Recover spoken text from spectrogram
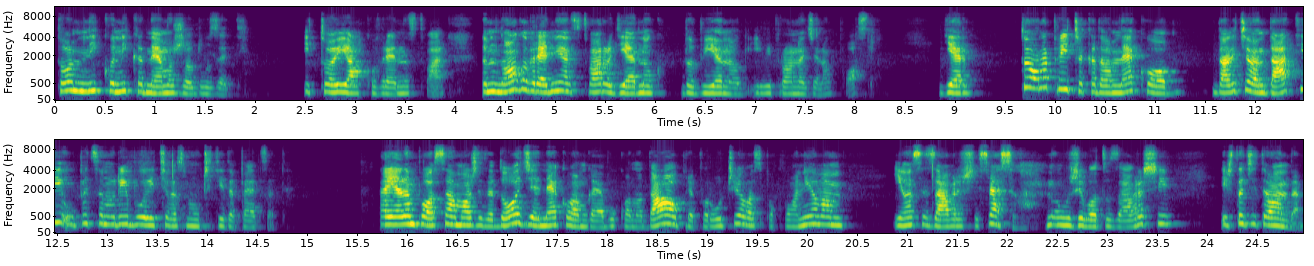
to vam niko nikad ne može oduzeti. I to je jako vredna stvar. To je mnogo vrednija stvar od jednog dobijenog ili pronađenog posla. Jer to je ona priča kada vam neko, da li će vam dati upecanu ribu ili će vas naučiti da pecate. Taj jedan posao može da dođe, neko vam ga je bukvalno dao, preporučio vas, poklonio vam i on se završi, sve se u životu završi i šta ćete onda?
